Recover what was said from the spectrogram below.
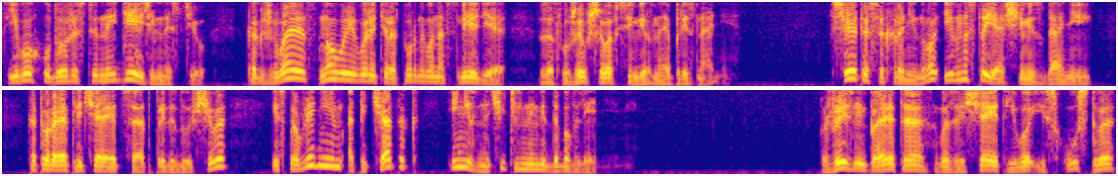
с его художественной деятельностью, как живая основа его литературного наследия, заслужившего всемирное признание. Все это сохранено и в настоящем издании, которое отличается от предыдущего исправлением опечаток и незначительными добавлениями. Жизнь поэта возвещает его искусство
